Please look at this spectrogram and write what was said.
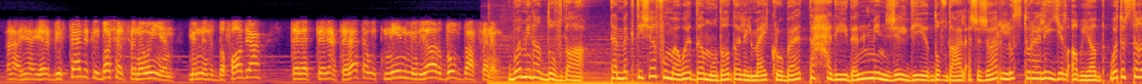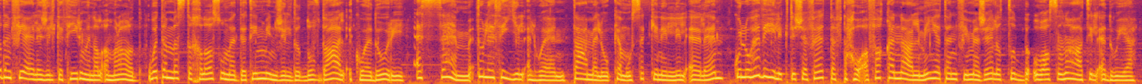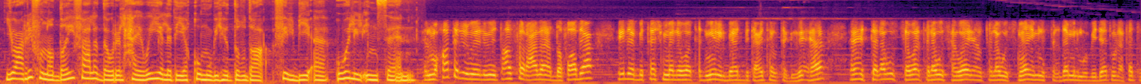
بيستهلك البشر سنويا من الضفادع 3.2 مليار ضفدع سنوي. ومن الضفدع تم اكتشاف مواد مضادة للميكروبات تحديدا من جلد ضفدع الأشجار الأسترالي الأبيض وتستخدم في علاج الكثير من الأمراض. وتم استخلاص مادة من جلد الضفدع الإكوادوري السام ثلاثي الألوان. تعمل كمسكن للآلام. كل هذه الاكتشافات تفتح آفاقا علمية في مجال الطب وصناعة الأدوية. يعرفنا الضيف على الدور الحيوي الذي يقوم به الضفدع في البيئة وللإنسان. المخاطر اللي بتأثر على الضفادع المواضع اللي بتشمل هو تدمير البيئات بتاعتها وتجزئها التلوث سواء تلوث هوائي أو تلوث مائي من استخدام المبيدات والآفات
